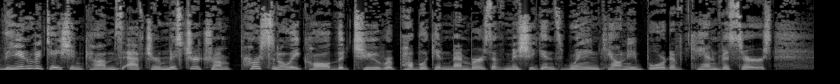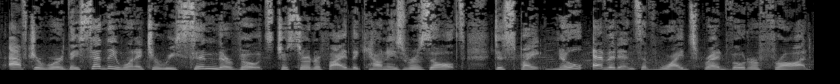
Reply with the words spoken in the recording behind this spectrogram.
The invitation comes after Mr. Trump personally called the two Republican members of Michigan's Wayne County Board of Canvassers. Afterward, they said they wanted to rescind their votes to certify the county's results, despite no evidence of widespread voter fraud.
